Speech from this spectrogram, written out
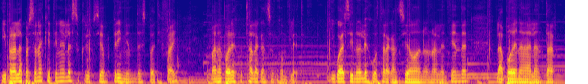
Y para las personas que tienen la suscripción premium de Spotify, van a poder escuchar la canción completa. Igual si no les gusta la canción o no la entienden, la pueden adelantar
